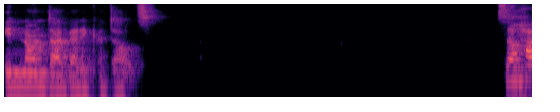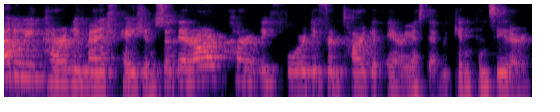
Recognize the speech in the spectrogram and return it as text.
in non-diabetic adults. So how do we currently manage patients? So there are currently four different target areas that we can consider.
